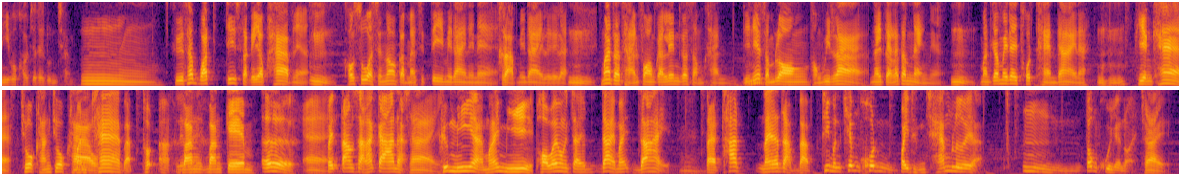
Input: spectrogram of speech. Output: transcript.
นี้พวกเขาจะได้ดุนแชมป์อืม คือถ้าวัดที่ศักยภาพเนี่ยอืม เขาสู้อาร์เซนอลกับแมนซิตี้ไม่ได้แน่ๆครับ ไม่ได้เลยแหละ อืม มาตรฐานฟอร์มการเล่นก็สำคัญ ทีเนี้ยสำรองของวิลล่าในแต่ละตำแหน่งเนี่ยอืมมันก็ไม่ได้ทดแทนได้นะ อือหือเพียงแค่ชั่วครั้งชั่วคมันราว แค่แบบทดอะเขเรียกบางอะไรบางเกมเออ อ่าเป็นตามสถานการณ์อะ ใช่ คือมีอะไหมมี พอไว้วางใจได้ไหมได้มแต่ถ้าในระดับแบบที่มันเข้มข้นไปถึงแชมป์เลยอะ อืม ต้องคุยกันหน่อย ใช่ต้อง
